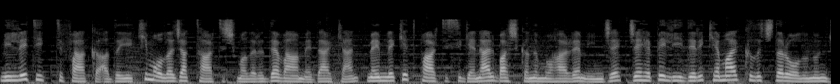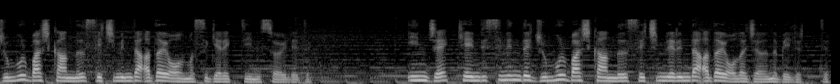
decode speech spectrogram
Millet İttifakı adayı kim olacak tartışmaları devam ederken, Memleket Partisi Genel Başkanı Muharrem İnce, CHP lideri Kemal Kılıçdaroğlu'nun Cumhurbaşkanlığı seçiminde aday olması gerektiğini söyledi. İnce, kendisinin de Cumhurbaşkanlığı seçimlerinde aday olacağını belirtti.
